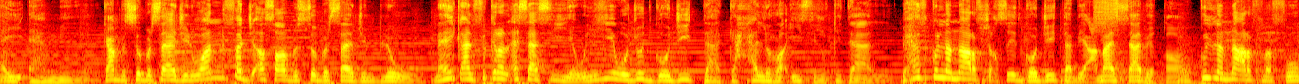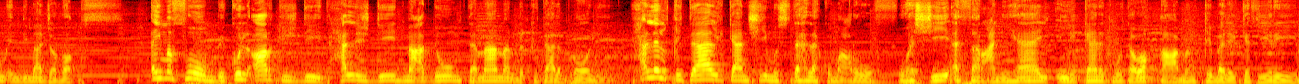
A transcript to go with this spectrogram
أي أهمية. كان بال Super Saiyan 1 فجأة صار بال Super Saiyan Blue. ناهيك عن الفكرة الأساسية واللي هي وجود جوجيتا كحل رئيسي للقتال بحيث كلنا بنعرف شخصية جوجيتا بأعمال سابقة وكلنا بنعرف مفهوم اندماج الرقص. أي مفهوم بكل arc جديد حل جديد معدوم تماما بقتال برولي حل القتال كان شيء مستهلك ومعروف؟ وهالشيء أثر على النهاية اللي كانت متوقعة من قبل الكثيرين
